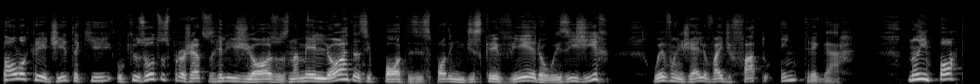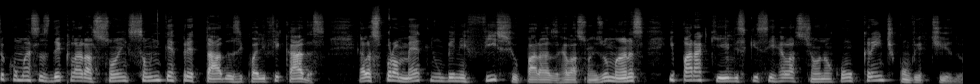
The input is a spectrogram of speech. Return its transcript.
Paulo acredita que o que os outros projetos religiosos, na melhor das hipóteses, podem descrever ou exigir, o Evangelho vai de fato entregar. Não importa como essas declarações são interpretadas e qualificadas, elas prometem um benefício para as relações humanas e para aqueles que se relacionam com o crente convertido.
